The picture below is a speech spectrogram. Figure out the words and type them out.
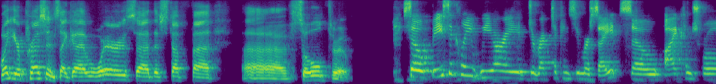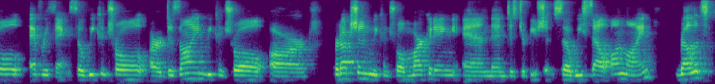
what your presence like. Uh, where's uh, the stuff? Uh, uh, sold through? So basically, we are a direct to consumer site. So I control everything. So we control our design, we control our production, we control marketing, and then distribution. So we sell online, relative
